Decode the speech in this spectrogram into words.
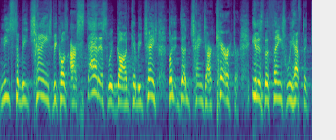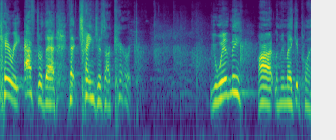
needs to be changed because our status with God can be changed, but it doesn't change our character. It is the things we have to carry after that that changes our character. You with me? All right, let me make it plain.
